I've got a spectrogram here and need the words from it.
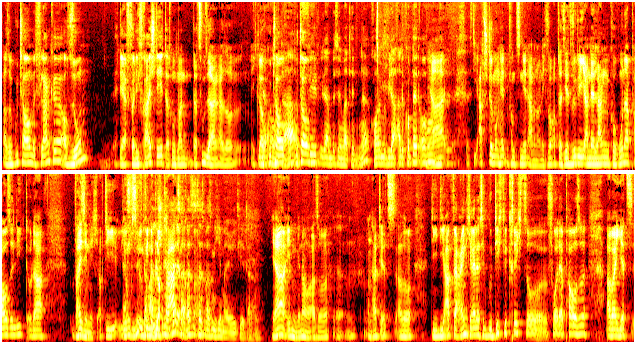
Also Gutau mit Flanke auf Sohm, der völlig frei steht, das muss man dazu sagen. Also ich glaube, Ja, Gutau, da Gutau fehlt wieder ein bisschen was hinten, ne? Räume wieder alle komplett offen. ja, die Abstimmung hinten funktioniert aber noch nicht. Ob das jetzt wirklich an der langen Corona-Pause liegt oder weiß ich nicht. Ob die Das Jungs irgendwie eine Blockade Das ist das, was mich immer irritiert daran. Ja, eben, genau. Also äh, man hat jetzt, also die, die Abwehr eigentlich relativ gut dicht gekriegt, so vor der Pause. Aber jetzt,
